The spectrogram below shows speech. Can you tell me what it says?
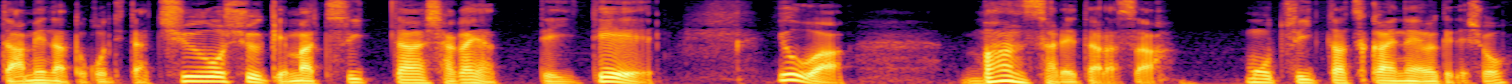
ダメなとこって言ったら中央集権、まあ、ツイッター社がやっていて、要は、バンされたらさ、もうツイッター使えないわけでしょ？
